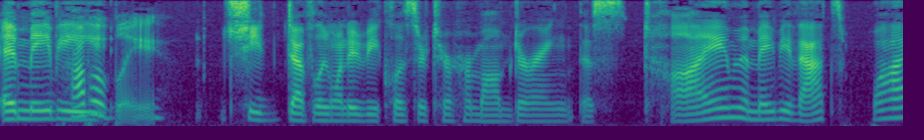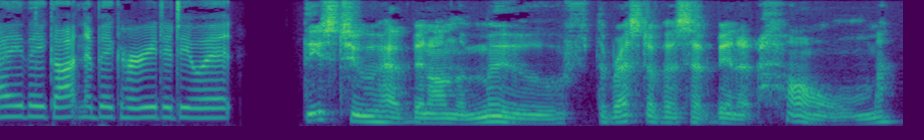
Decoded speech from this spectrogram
And maybe probably she definitely wanted to be closer to her mom during this time, and maybe that's why they got in a big hurry to do it. These two have been on the move. The rest of us have been at home,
